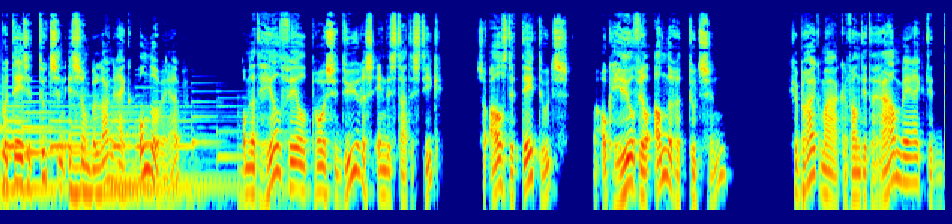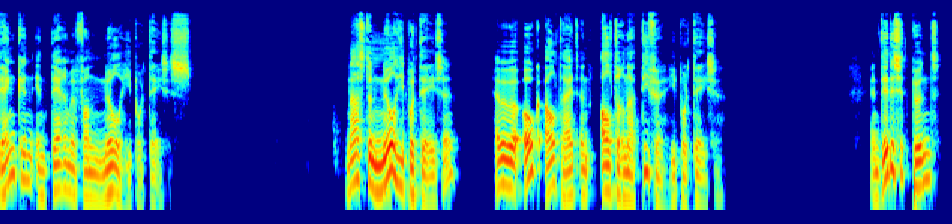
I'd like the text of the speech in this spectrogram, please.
Nulhypothese toetsen is zo'n belangrijk onderwerp omdat heel veel procedures in de statistiek, zoals de t-toets, maar ook heel veel andere toetsen, gebruik maken van dit raamwerk te denken in termen van nulhypotheses. Naast de nulhypothese hebben we ook altijd een alternatieve hypothese. En dit is het punt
